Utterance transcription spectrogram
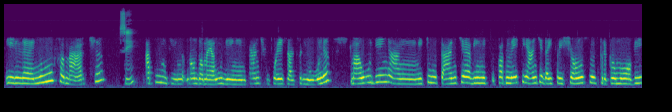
il NUF March, sì. appunto non Udin, in tanti paesi al Friuli, ma Udin ha messo anche, permette anche dai friscions per promuovere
